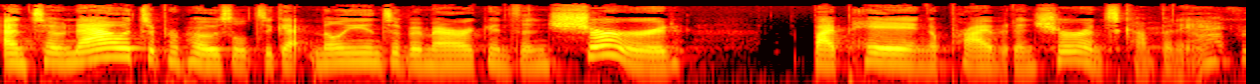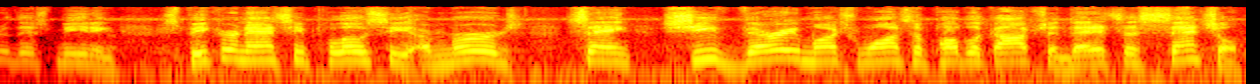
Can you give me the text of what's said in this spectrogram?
And so now it's a proposal to get millions of Americans insured by paying a private insurance company. After this meeting, Speaker Nancy Pelosi emerged saying she very much wants a public option, that it's essential.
